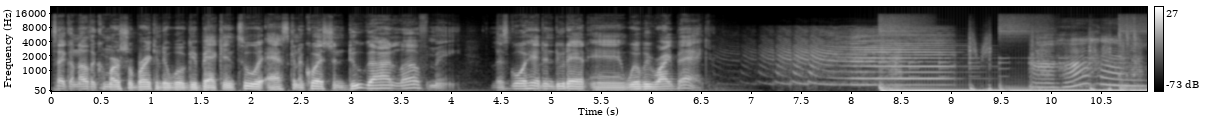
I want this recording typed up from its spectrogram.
take another commercial break and then we'll get back into it asking the question Do God love me? Let's go ahead and do that and we'll be right back. Uh huh, honey.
